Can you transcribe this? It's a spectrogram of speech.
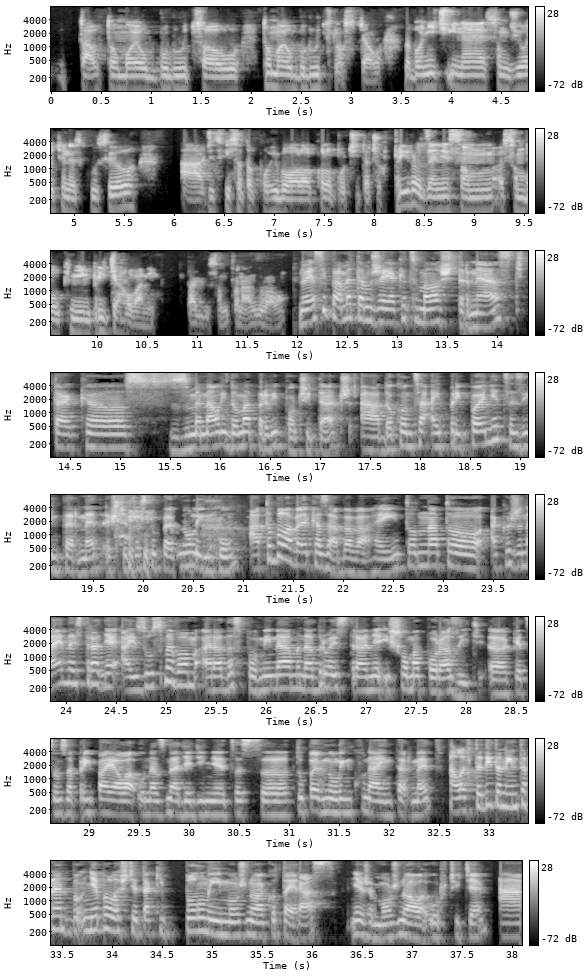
tou mojou budú budúcou, tou mojou budúcnosťou. Lebo nič iné som v živote neskúsil a vždycky sa to pohybovalo okolo počítačov. Prirodzene som, som bol k ním priťahovaný tak by som to nazval. No ja si pamätám, že ja keď som mala 14, tak uh, sme mali doma prvý počítač a dokonca aj pripojenie cez internet, ešte cez tú pevnú linku. A to bola veľká zábava, hej. To na to, akože na jednej strane aj s úsmevom a rada spomínam, na druhej strane išlo ma poraziť, uh, keď som sa pripájala u nás na dedine cez uh, tú pevnú linku na internet. Ale vtedy ten internet nebol ešte taký plný možno ako teraz nie že možno, ale určite. A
